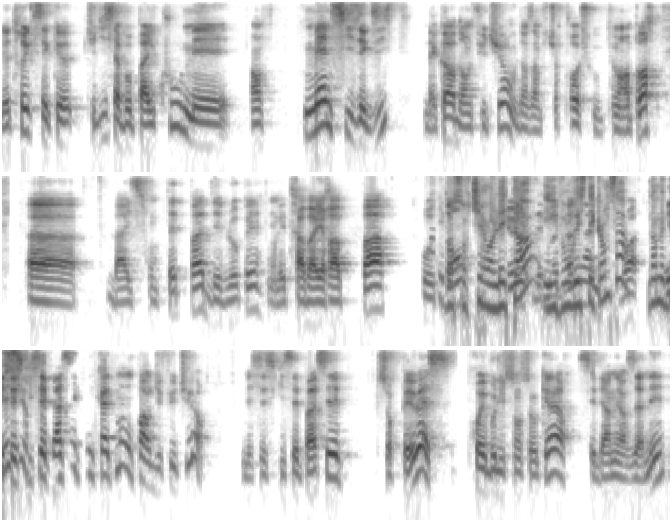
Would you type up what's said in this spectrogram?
le truc, c'est que tu dis ça vaut pas le coup, mais même s'ils existent, d'accord, dans le futur ou dans un futur proche ou peu importe, euh, bah, ils seront peut-être pas développés. On les travaillera pas autant. Ils vont sortir en l'état et ils vont rester comme ça. Non, mais bien c'est ce qui s'est passé concrètement. On parle du futur, mais c'est ce qui s'est passé sur PES, Pro Evolution Soccer, ces dernières années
